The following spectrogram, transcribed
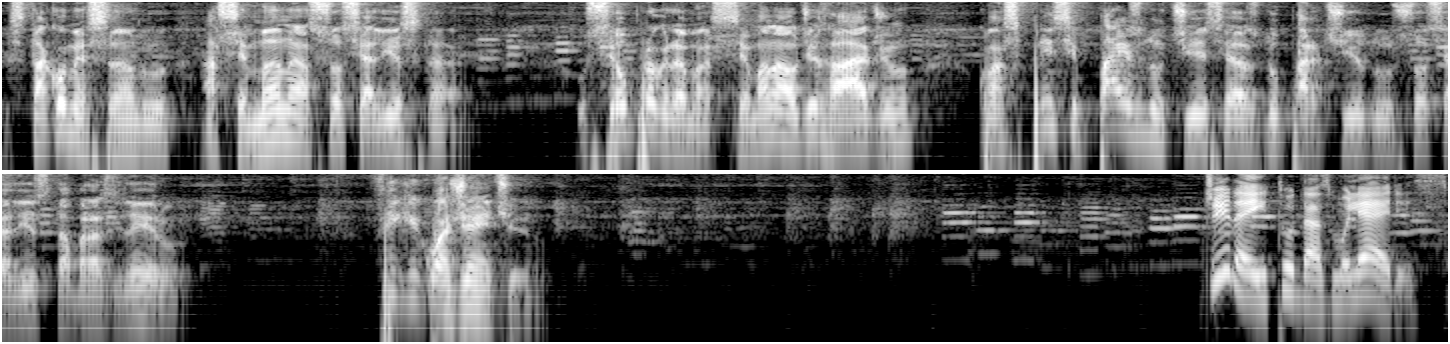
Está começando a Semana Socialista, o seu programa semanal de rádio com as principais notícias do Partido Socialista Brasileiro. Fique com a gente. Direito das Mulheres.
